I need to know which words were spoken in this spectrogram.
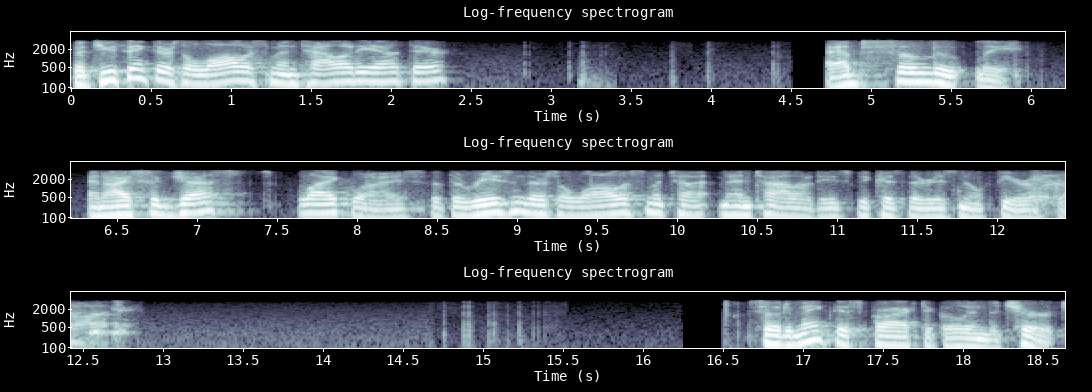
But do you think there's a lawless mentality out there? Absolutely. And I suggest, likewise, that the reason there's a lawless mentality is because there is no fear of God. So, to make this practical in the church,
